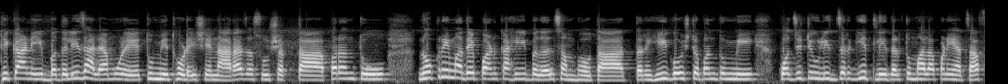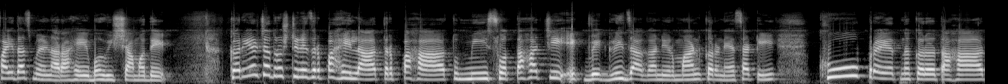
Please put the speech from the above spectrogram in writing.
ठिकाणी बदली झाल्यामुळे तुम्ही थोडेसे नाराज असू शकता परंतु नोकरीमध्ये पण काही बदल संभवतात. तर ही गोष्ट पण तुम्ही पॉझिटिव्हली जर घेतली तर तुम्हाला पण याचा फायदाच मिळणार आहे भविष्यामध्ये. करिअरच्या दृष्टीने जर पाहिला तर पहा तुम्ही स्वतःची एक वेगळी जागा निर्माण करण्यासाठी खूप प्रयत्न करत आहात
